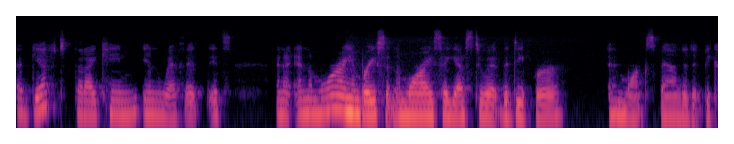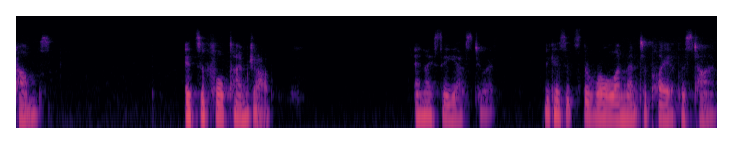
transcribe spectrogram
a gift that I came in with. It it's and I, and the more I embrace it and the more I say yes to it, the deeper and more expanded it becomes. It's a full-time job and I say yes to it because it's the role I'm meant to play at this time.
